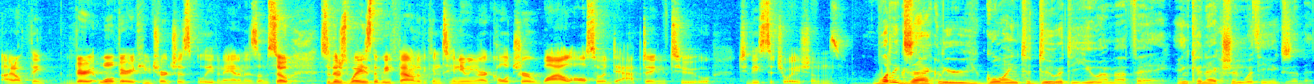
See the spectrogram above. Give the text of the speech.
I don't think very well very few churches believe in animism. So so there's ways that we found of continuing our culture while also adapting to to these situations. What exactly are you going to do at the UMFA in connection with the exhibit?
